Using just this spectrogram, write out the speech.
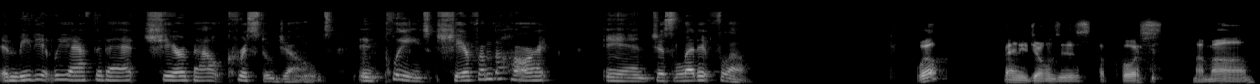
immediately after that, share about Cristal Jones. And please share from the heart and just let it flow. Well, Fannie Jones is, of course, my mom,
